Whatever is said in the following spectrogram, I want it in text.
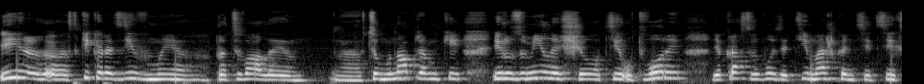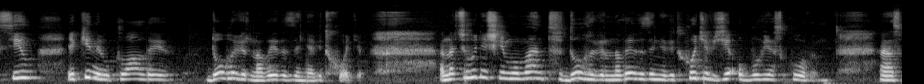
І е, скільки разів ми працювали е, в цьому напрямку і розуміли, що ці утвори якраз вивозять ті мешканці цих сіл, які не уклали договір на вивезення відходів. На сьогоднішній момент договір на вивезення відходів є обов'язковим. Е, З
